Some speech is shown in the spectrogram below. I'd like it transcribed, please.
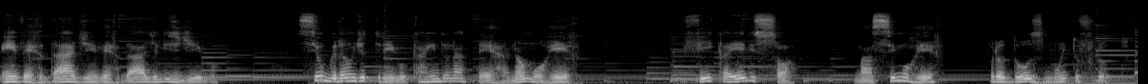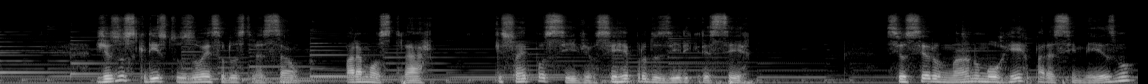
Em verdade, em verdade lhes digo: se o grão de trigo caindo na terra não morrer, fica ele só, mas se morrer, produz muito fruto. Jesus Cristo usou essa ilustração para mostrar que só é possível se reproduzir e crescer se o ser humano morrer para si mesmo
